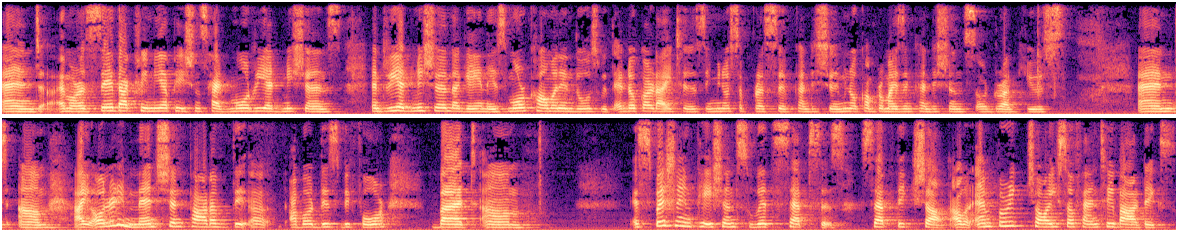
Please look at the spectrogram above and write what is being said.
and MRSA bacteremia patients had more readmissions. And readmission, again, is more common in those with endocarditis, immunosuppressive condition, immunocompromising conditions, or drug use. And um, I already mentioned part of the, uh, about this before, but um, especially in patients with sepsis, septic shock, our empiric choice of antibiotics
